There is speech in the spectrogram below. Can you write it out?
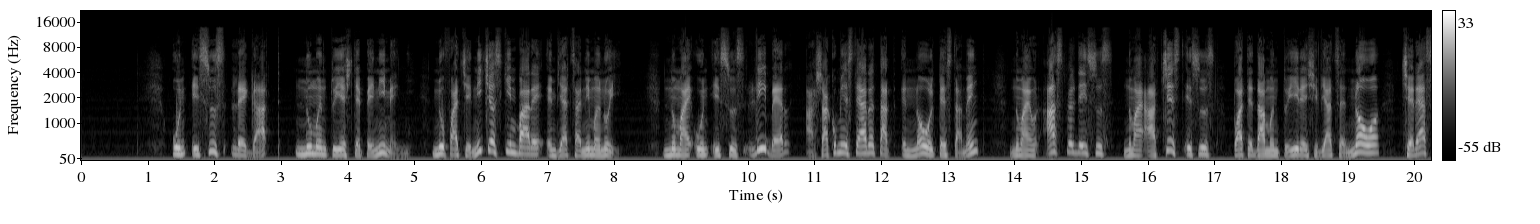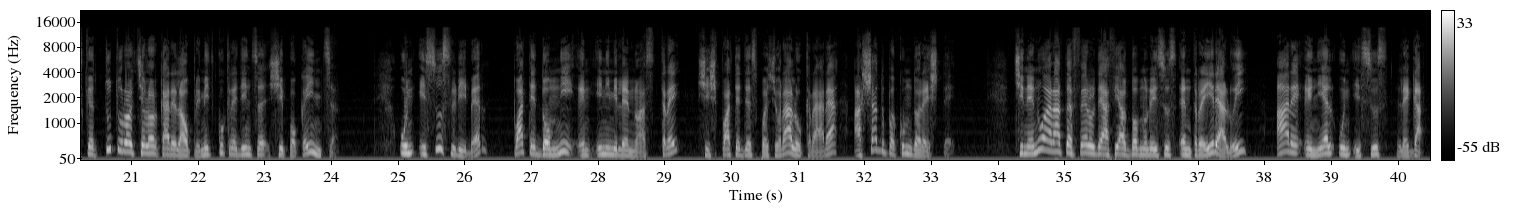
Un Isus legat nu mântuiește pe nimeni, nu face nicio schimbare în viața nimănui. Numai un Isus liber, așa cum este arătat în Noul Testament, numai un astfel de Isus, numai acest Isus poate da mântuire și viață nouă, cerească tuturor celor care l-au primit cu credință și pocăință. Un Isus liber poate domni în inimile noastre și își poate desfășura lucrarea așa după cum dorește. Cine nu arată felul de a fi al Domnului Isus în trăirea lui, are în el un Isus legat.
